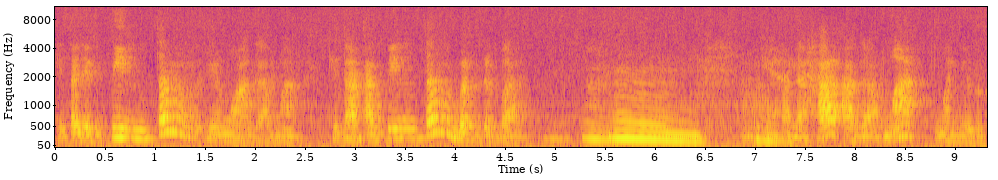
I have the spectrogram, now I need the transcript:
kita jadi pinter ilmu agama. Kita akan pinter berdebat. Hmm. Hmm. Nah, Iya, padahal agama menyuruh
